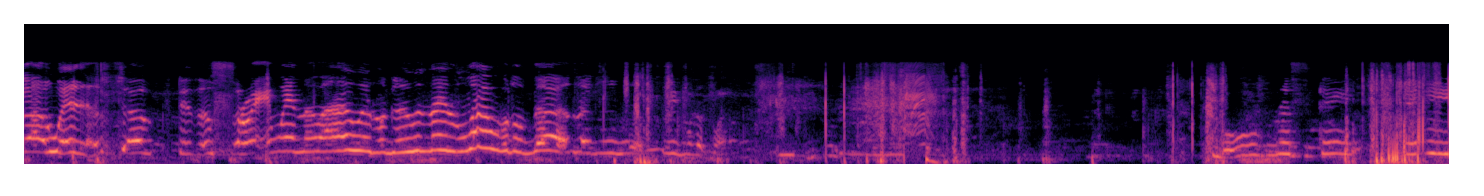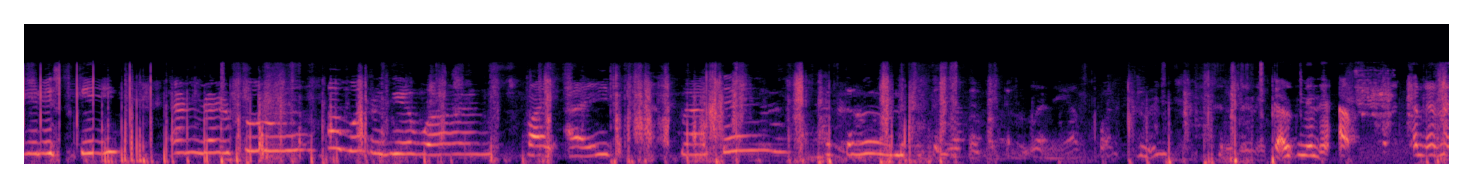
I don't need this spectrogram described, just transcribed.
I will so to the three when I will go and I love the Move risky, very risky, and therefore I want to give one fight eyes. But then, the minute up, and then minute up, أنا أنا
